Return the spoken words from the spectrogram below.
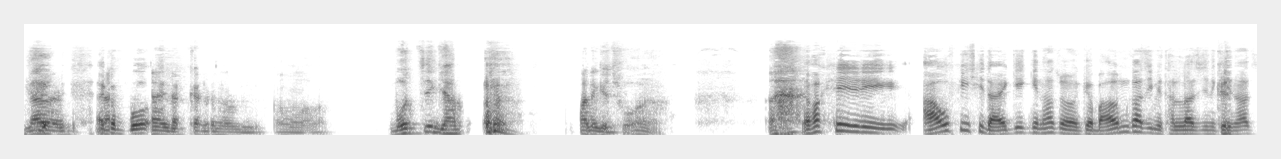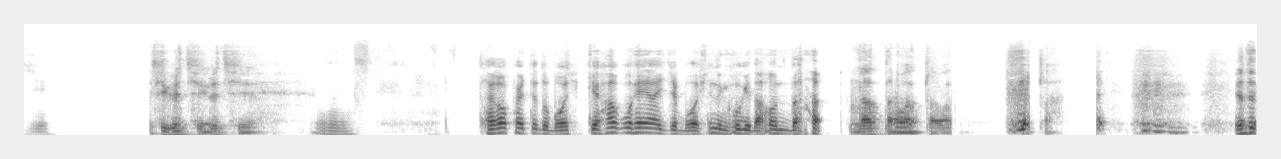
나는 약간 뭐 나는 약간 어 멋지게 하- 하는 게 좋아. 응. 확실히 아웃핏이 날개긴 하죠. 그러니까 마음가짐이 달라지긴 그- 하지. 그렇지 그렇지 그렇지. 응. 작업할 때도 멋있게 하고 해야 이제 멋있는 곡이 나온다. 맞다 맞다 맞다. 여튼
